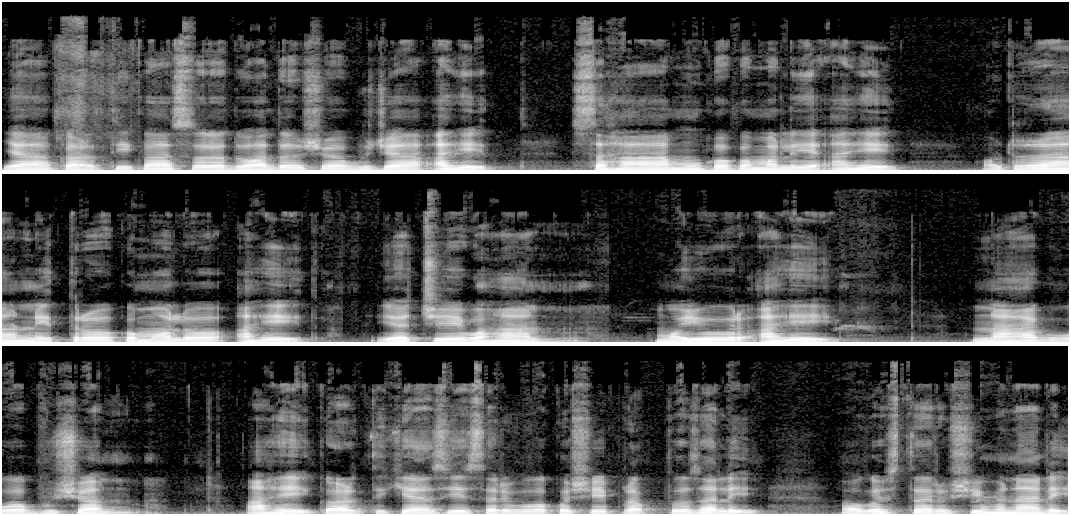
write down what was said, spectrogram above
या कार्तिकास द्वादश भुजा आहेत. सहा मुखकमले आहेत. अठरा नेत्रकमल आहेत. याचे वाहन मयूर आहे. नाग व भूषण आहे. कार्तिक्यास हे सर्व कसे प्राप्त झाले? अगस्त ऋषी म्हणाले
